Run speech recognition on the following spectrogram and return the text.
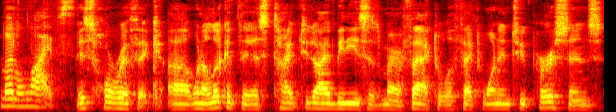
little lives. It's horrific. Uh, when I look at this, type 2 diabetes, as a matter of fact, will affect one in two persons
